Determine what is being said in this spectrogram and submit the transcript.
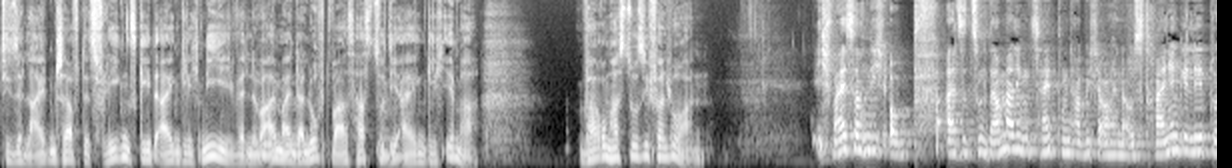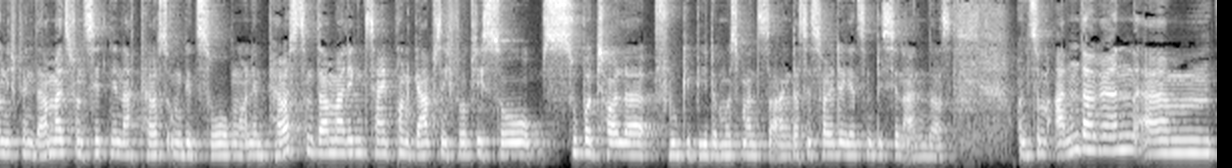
diese Leidenschaft des Fliegens geht eigentlich nie. Wenn du mhm. einmal in der Luft warst, hast du die mhm. eigentlich immer. Warum hast du sie verloren? Ich weiß auch nicht, ob, also zum damaligen Zeitpunkt habe ich auch in Australien gelebt und ich bin damals von Sydney nach Perth umgezogen. Und in Perth zum damaligen Zeitpunkt gab es nicht wirklich so super tolle Fluggebiete, muss man sagen. Das ist heute jetzt ein bisschen anders. Und zum anderen, ähm,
